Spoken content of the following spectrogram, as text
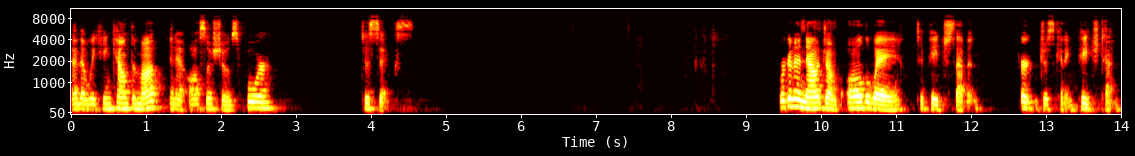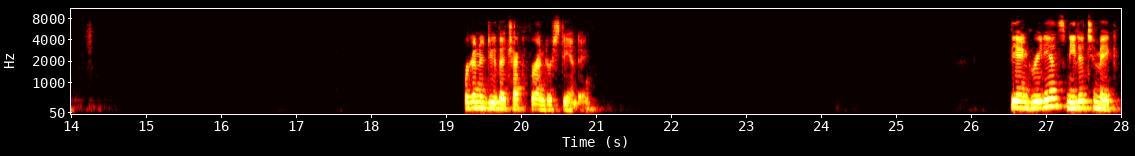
and then we can count them up and it also shows four to six. We're going to now jump all the way to page seven. or just kidding, page 10. We're going to do the check for understanding. The ingredients needed to make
